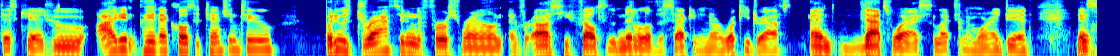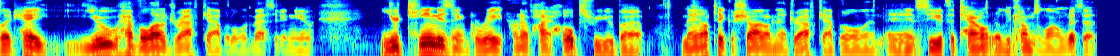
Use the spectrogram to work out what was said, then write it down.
this kid who I didn't pay that close attention to, but he was drafted in the first round, and for us, he fell to the middle of the second in our rookie drafts, and that's why I selected him where I did. It's like, hey, you have a lot of draft capital invested in you. Your team isn't great. I don't have high hopes for you, but man, I'll take a shot on that draft capital and, and see if the talent really comes along with it.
